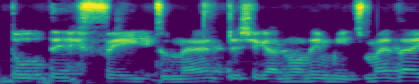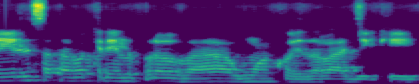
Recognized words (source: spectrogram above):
aparentou ter feito, né? Ter chegado no limite. Mas aí ele só tava querendo provar alguma coisa lá de que.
